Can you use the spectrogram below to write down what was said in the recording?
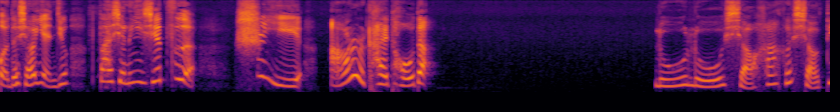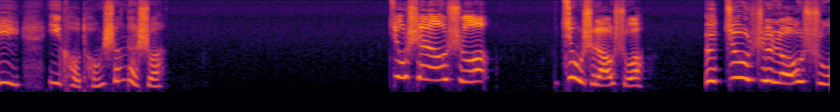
我的小眼睛发现了一些字，是以 R 开头的。”鲁鲁、小哈和小弟异口同声地说：“就是老鼠，就是老鼠，呃，就是老鼠。”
